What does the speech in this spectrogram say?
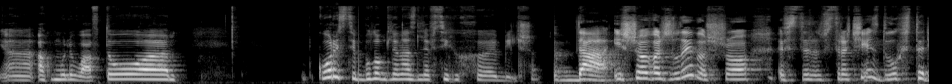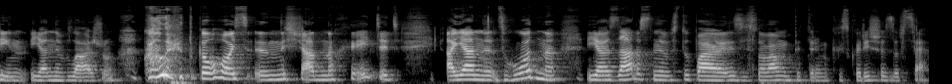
е, акумулював, то користі було б для нас для всіх е, більше. Да, і що важливо, що в страчі з двох сторін я не влажу. Коли когось е, нещадно хейтять, а я не згодна, я зараз не виступаю зі словами підтримки, скоріше за все.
